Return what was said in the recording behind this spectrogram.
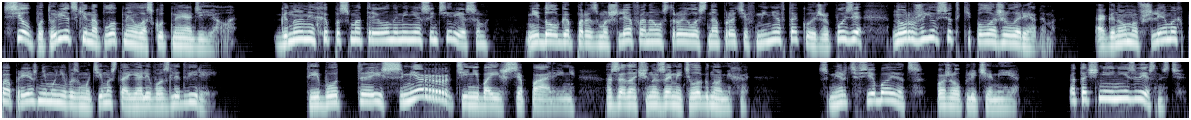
сел по-турецки на плотное лоскутное одеяло. Гномиха посмотрела на меня с интересом. Недолго поразмышляв, она устроилась напротив меня в такой же позе, но ружье все-таки положила рядом — а гномы в шлемах по-прежнему невозмутимо стояли возле дверей. «Ты будто и смерти не боишься, парень», — озадаченно заметила гномиха. «Смерть все боятся», — пожал плечами я. «А точнее, неизвестность.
